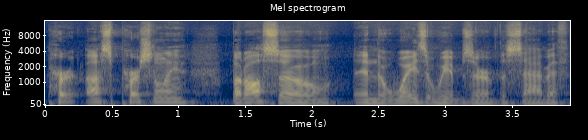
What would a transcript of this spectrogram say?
per, us personally, but also in the ways that we observe the Sabbath,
